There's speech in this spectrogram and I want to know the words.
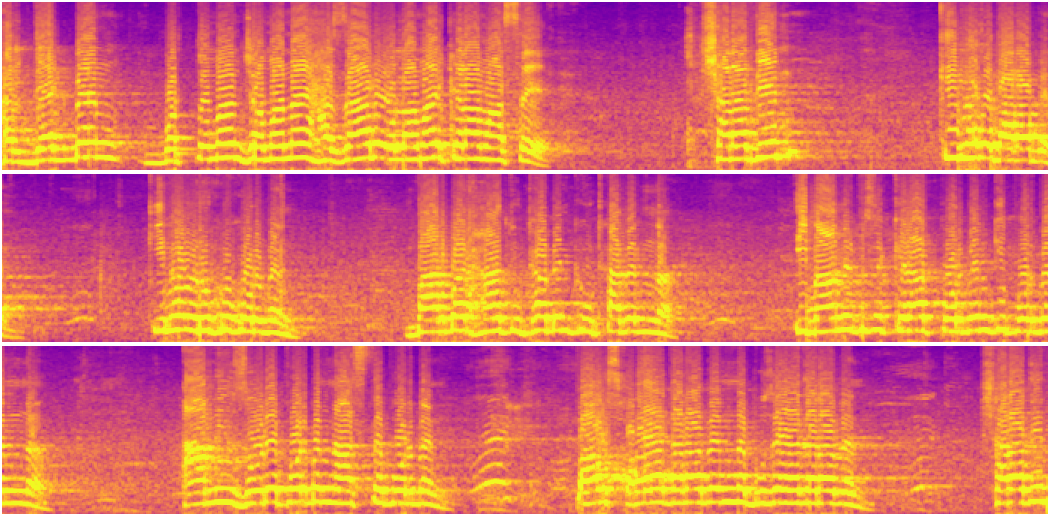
আর দেখবেন বর্তমান জমানায় হাজার ওলামাই কেরাম আছে। সারাদিন কীভাবে দাঁড়াবেন? কীভাবে রুকু করবেন? বারবার হাত উঠাবেন কি উঠাবেন না? ইমামের পিছনে কেরাত পড়বেন কি পড়বেন না? আমি জোরে পড়বেন না, আস্তে পড়বেন? পাও সরাইয়া দাঁড়াবেন না, বুঝাইয়া দাঁড়াবেন? সারাদিন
